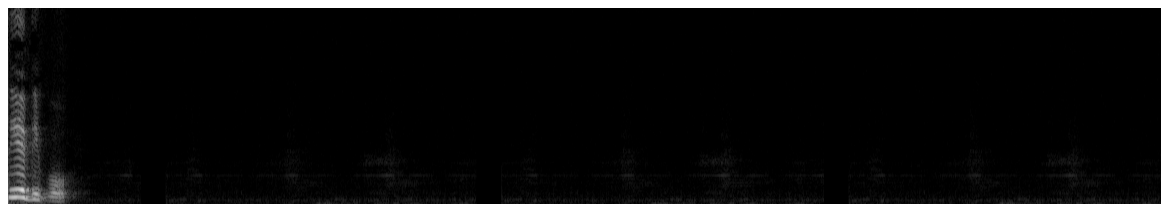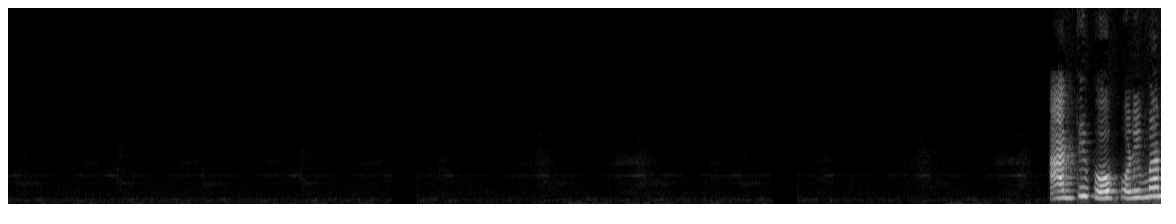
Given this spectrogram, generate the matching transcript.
দিয়ে দিব। আর দিব পরিমাণ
